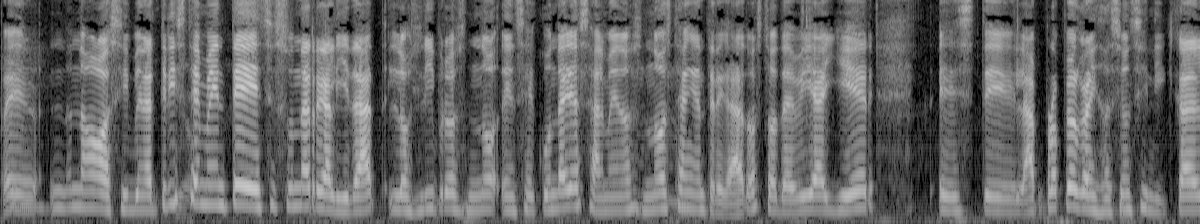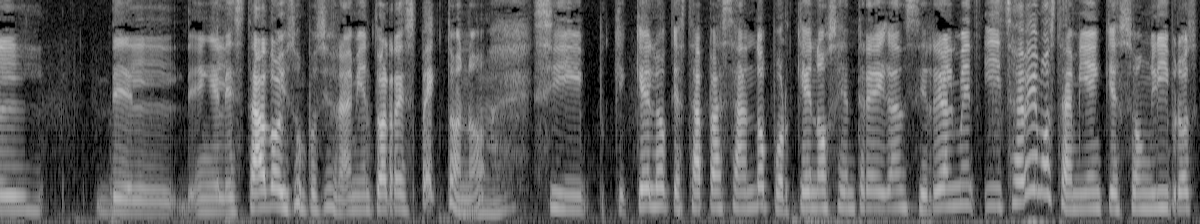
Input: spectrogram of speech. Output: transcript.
Pero, no, sí, mira, tristemente esa es una realidad. Los libros no, en secundarias al menos no están entregados. Todavía ayer, este, la propia organización sindical del, en el estado hizo un posicionamiento al respecto, ¿no? Si qué, qué es lo que está pasando, por qué no se entregan, si realmente y sabemos también que son libros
